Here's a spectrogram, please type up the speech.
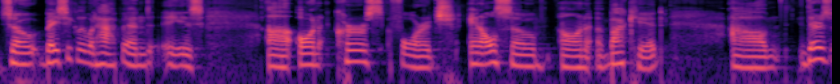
So basically what happened is uh, on CurseForge and also on Bukkit, um, there's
